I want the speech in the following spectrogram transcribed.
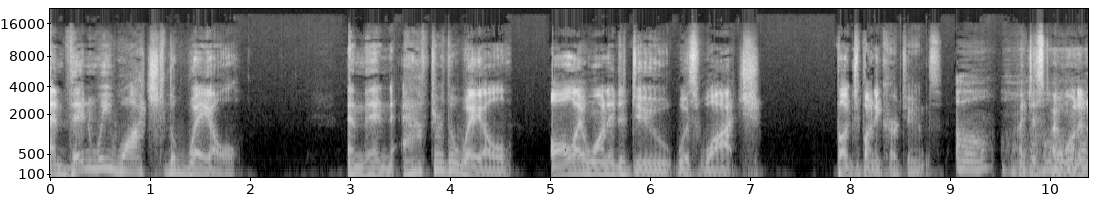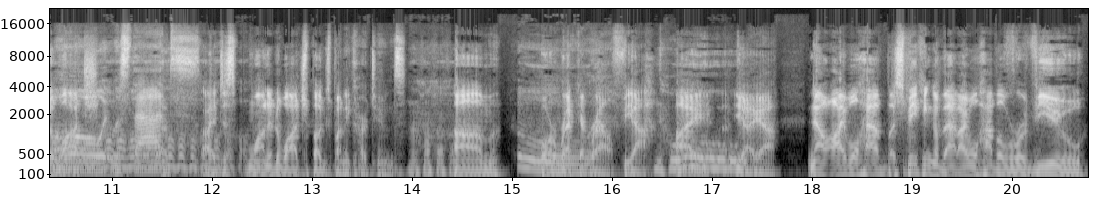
and then we watched the whale. And then after the whale, all I wanted to do was watch Bugs Bunny cartoons. Oh. I just I wanted to watch. Oh, it was that. I just wanted to watch Bugs Bunny cartoons, um, or Wreck It Ralph. Yeah, I yeah yeah. Now I will have. But speaking of that, I will have a review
